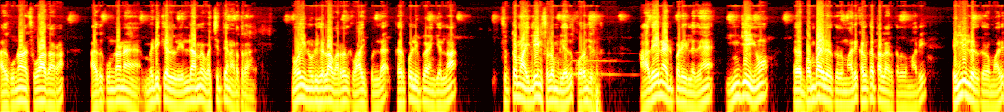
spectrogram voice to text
அதுக்கு உண்டான சுகாதாரம் அதுக்கு உண்டான மெடிக்கல் எல்லாமே வச்சுத்தே நடத்துகிறாங்க நோய் நொடிகள்லாம் வர்றதுக்கு வாய்ப்பு இல்லை. கற்பழிப்பு அங்கெல்லாம் சுத்தமாக இல்லைன்னு சொல்ல முடியாது. குறைஞ்சிருக்கு. அதே அடிப்படையில் தான் இங்கேயும் பம்பாயில் இருக்கிறது மாதிரி கல்கத்தாவில் இருக்கிறது மாதிரி டெல்லியில் இருக்கிற மாதிரி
